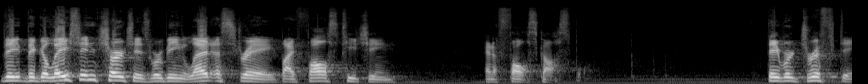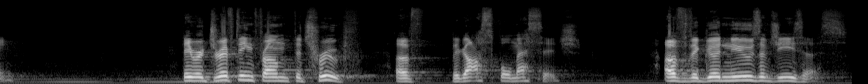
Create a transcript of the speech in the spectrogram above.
The, the Galatian churches were being led astray by false teaching and a false gospel. They were drifting. They were drifting from the truth of the gospel message, of the good news of Jesus.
